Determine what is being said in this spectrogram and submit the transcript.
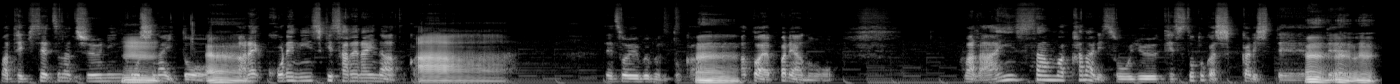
まあ、適切なチューニングをしないと、んあれこれ認識されないなとか、あでそういう部分とあ。か、うんあ。とはやっぱりあの、まあ、LINE さんはかなりそういうテストとかしっかりしてて、うんうんうん。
